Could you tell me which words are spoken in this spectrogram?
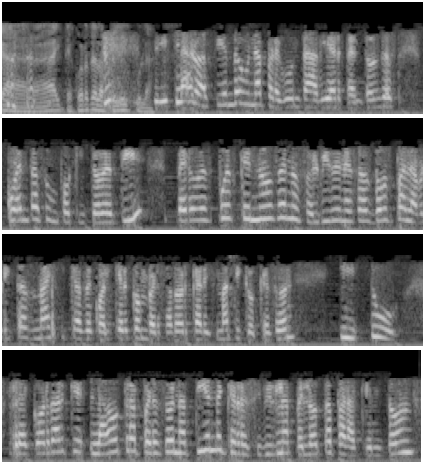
caray, ¿te acuerdas de la película? Sí, claro, haciendo una pregunta abierta. Entonces, cuentas un poquito de ti, pero después que no se nos olviden esas dos palabritas mágicas de cualquier conversador carismático que son y tú. Recordar que la otra persona tiene que recibir la pelota para que entonces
